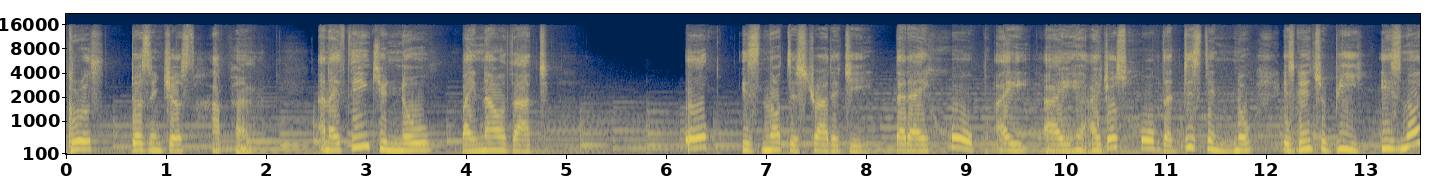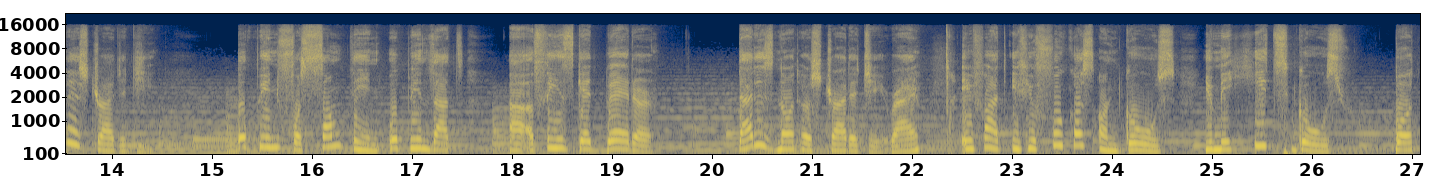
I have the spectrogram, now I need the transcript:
growth doesn't just happen. And I think you know by now that hope is not a strategy. That I hope, I, I, I just hope that this thing you know, is going to be is not a strategy. Hoping for something, hoping that uh, things get better, that is not her strategy, right? In fact, if you focus on goals, you may hit goals, but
